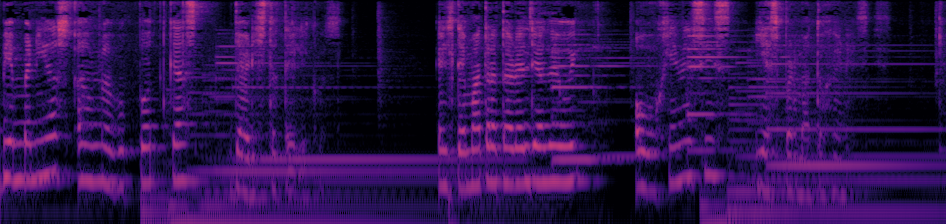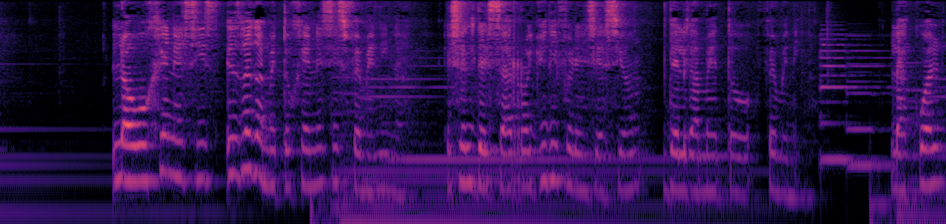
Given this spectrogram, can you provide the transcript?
Bienvenidos a un nuevo podcast de Aristotélicos. El tema a tratar el día de hoy, ovogénesis y espermatogénesis. La ovogénesis es la gametogénesis femenina, es el desarrollo y diferenciación del gameto femenino, la cual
